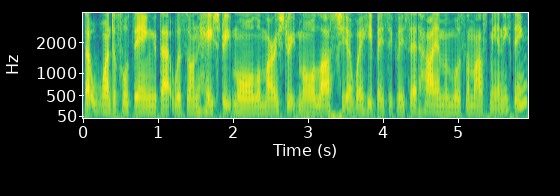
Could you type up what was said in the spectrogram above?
that wonderful thing that was on Hay Street Mall or Murray Street Mall last year, where he basically said, "Hi, I'm a Muslim. Ask me anything."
